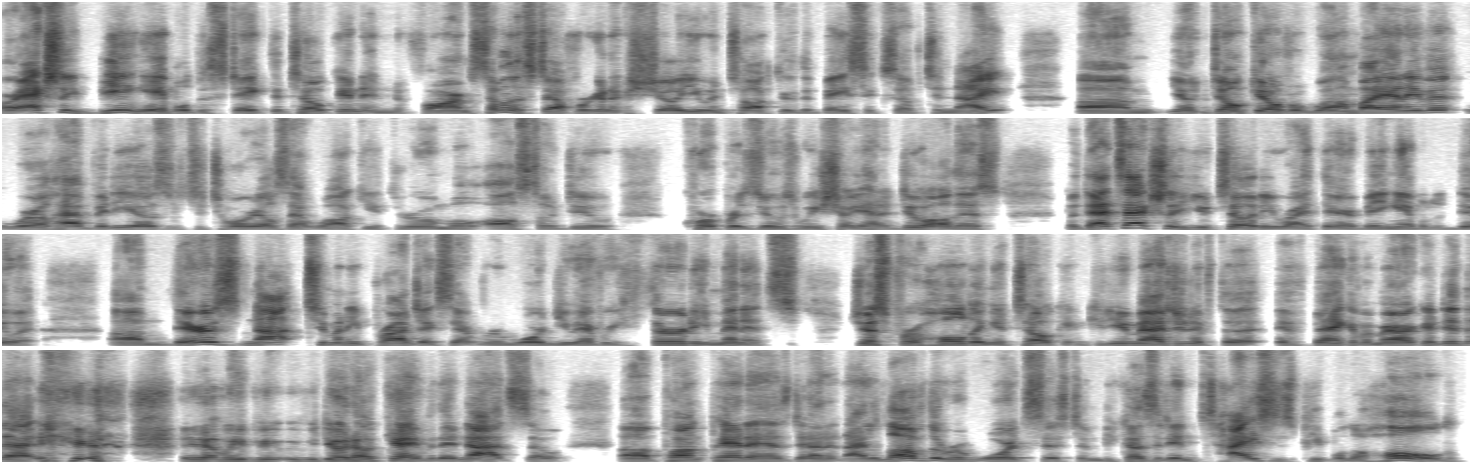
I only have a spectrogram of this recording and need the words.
are actually being able to stake the token and the farm. Some of the stuff we're going to show you and talk through the basics of tonight. Um, you know, don't get overwhelmed by any of it. We'll have videos and tutorials that walk you through, and we'll also do corporate Zooms. Where we show you how to do all this, but that's actually utility right there, being able to do it. Um, there's not too many projects that reward you every 30 minutes just for holding a token. Can you imagine if the if Bank of America did that? you know, we'd, be, we'd be doing okay, but they're not. So uh, Punk Panda has done it. And I love the reward system because it entices people to hold,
